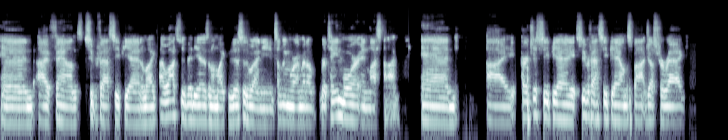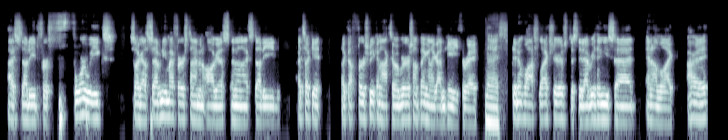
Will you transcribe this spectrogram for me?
and I found super fast CPA and I'm like, I watched the videos and I'm like, this is what I need. Something where I'm going to retain more in less time. And I purchased CPA, super fast CPA on the spot just for reg. I studied for four weeks so I got a 70 my first time in August, and then I studied. I took it like the first week in October or something, and I got an 83. Nice. Didn't watch lectures, just did everything you said, and I'm like, all right,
